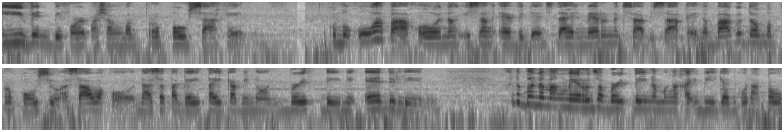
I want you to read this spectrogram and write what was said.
Even before pa siyang mag-propose sa akin kumukuha pa ako ng isang evidence dahil meron nagsabi sa akin na bago daw mag-propose yung asawa ko, nasa Tagaytay kami noon, birthday ni Edeline. Ano ba namang meron sa birthday ng mga kaibigan ko na to?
